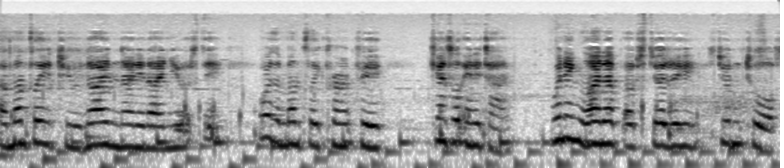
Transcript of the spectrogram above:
a monthly to $9.99 USD or the monthly current fee. Cancel anytime. Winning lineup of study student tools.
